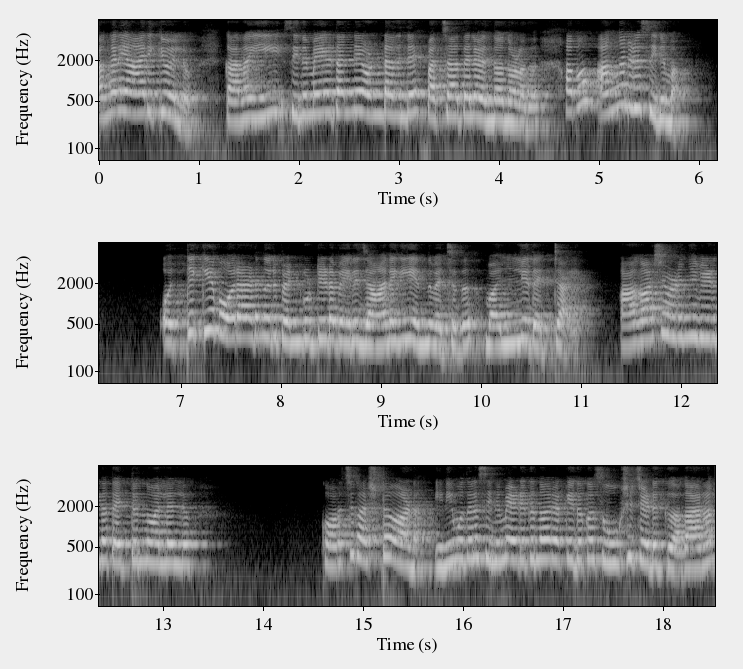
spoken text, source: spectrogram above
അങ്ങനെ ആയിരിക്കുമല്ലോ. കാരണം ഈ സിനിമയിൽ തന്നെ ഉണ്ട് അതിന്റെ പശ്ചാത്തലം എന്തോന്നുള്ളത്. അപ്പോൾ അങ്ങനെ ഒരു സിനിമ. ഒറ്റയ്ക്ക് പോരാടുന്ന ഒരു പെൺകുട്ടിയുടെ പേര് ജാനകി എന്ന് വെച്ചത് വലിയ തെറ്റായി. ആകാശം ഒഴിഞ്ഞു വീഴുന്ന തെറ്റൊന്നും അല്ലല്ലോ. കുറച്ച് കഷ്ടമാണ്. ഇനി മുതൽ സിനിമ എടുക്കുന്നവരൊക്കെ ഇതൊക്കെ സൂക്ഷിച്ചെടുക്കുക. കാരണം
